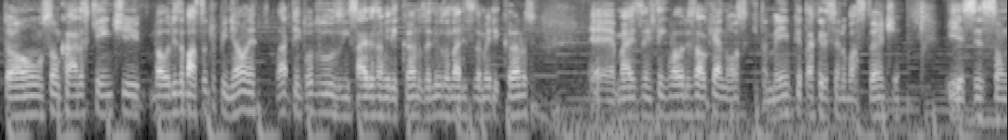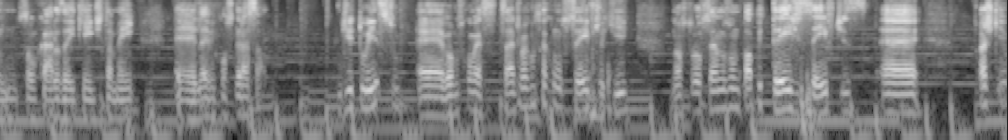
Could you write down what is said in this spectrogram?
Então são caras que a gente valoriza bastante a opinião, né? Claro, tem todos os insiders americanos ali, os analistas americanos, é, mas a gente tem que valorizar o que é nosso aqui também, porque está crescendo bastante. E esses são, são caras aí que a gente também é, leva em consideração. Dito isso, é, vamos começar. A gente vai começar com o safety aqui. Nós trouxemos um top 3 de safeties. É, acho que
